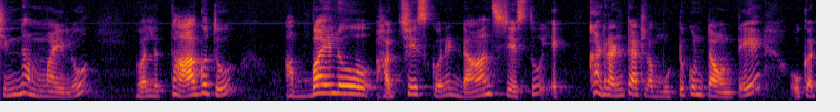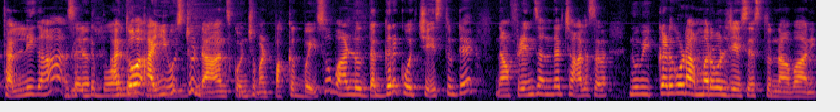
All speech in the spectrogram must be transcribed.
చిన్న అమ్మాయిలు. వాళ్ళు తాగుతూ అబ్బాయిలు హక్ చేసుకొని డాన్స్ చేస్తూ ఎక్కడంటే అట్లా ముట్టుకుంటా ఉంటే ఒక తల్లిగా అసలు ఐ యూస్ టు డాన్స్ కొంచెం అటు పక్కకు పోయి. సో వాళ్ళు దగ్గరకు వచ్చి చేస్తుంటే నా ఫ్రెండ్స్ అందరు చాలా సార్ నువ్వు ఇక్కడ కూడా అమ్మ రోల్ చేసేస్తున్నావా? అని.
